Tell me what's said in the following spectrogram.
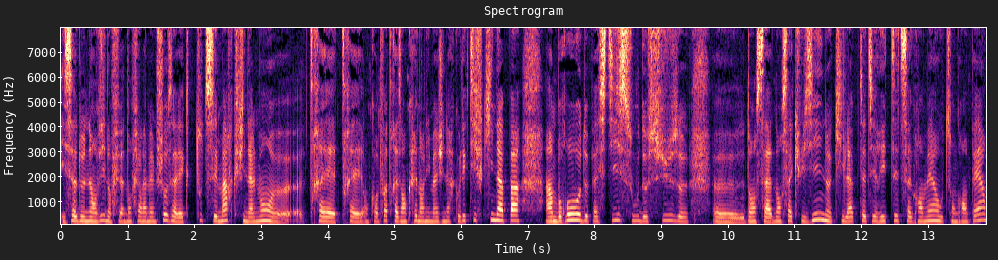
Et ça donnait envie d'en faire, la même chose avec toutes ces marques finalement euh, très, très, encore une fois, très ancrées dans l'imaginaire collectif. Qui n'a pas un bro de pastis ou de suze euh, dans, sa, dans sa cuisine, qu'il a peut-être hérité de sa grand-mère ou de son grand-père,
